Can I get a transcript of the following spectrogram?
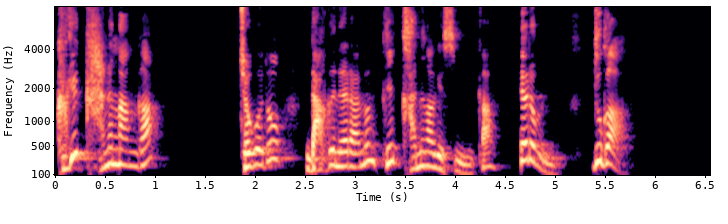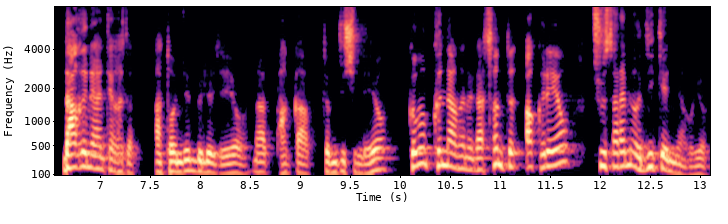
그게 가능한가? 적어도 나그네라면 그게 가능하겠습니까? 여러분, 누가 나그네한테 가서 나돈좀 빌려줘요. 나 밥값 좀 주실래요? 그러면 그 나그네가 선뜻 아 그래요? 줄 사람이 어디 있겠냐고요.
